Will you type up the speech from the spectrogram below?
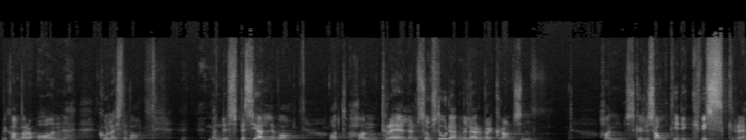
Vi kan bare ane hvordan det var. Men det spesielle var at han trælen som sto der med laurbærkransen, han skulle samtidig kviskre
